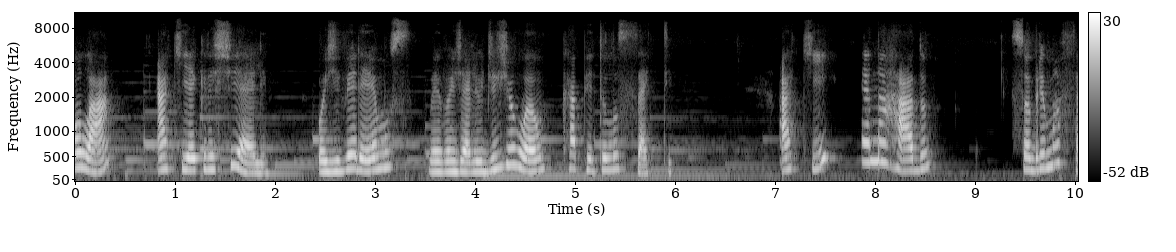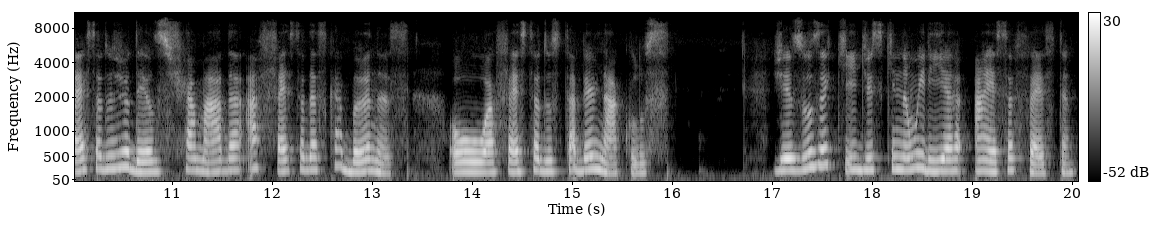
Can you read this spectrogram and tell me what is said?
Olá, aqui é Cristiele. Hoje veremos o Evangelho de João, capítulo 7. Aqui é narrado sobre uma festa dos judeus chamada a Festa das Cabanas ou a Festa dos Tabernáculos. Jesus aqui diz que não iria a essa festa.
